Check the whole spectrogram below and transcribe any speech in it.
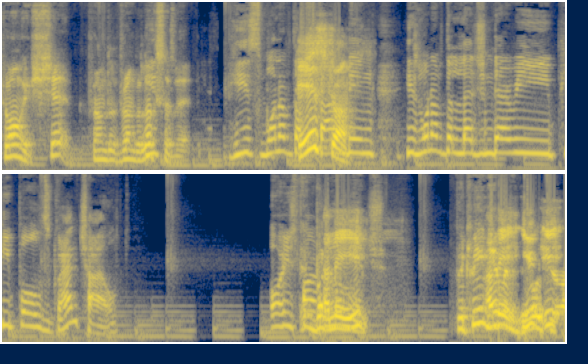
strong as shit from the from the looks of it. he's one of the He is strong. He's one of the legendary people's grandchild, or he's part But- of I mean, lineage. Between I him mean, and you- Gojo, you-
